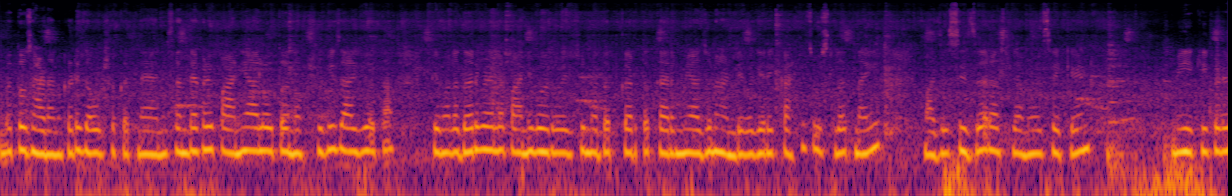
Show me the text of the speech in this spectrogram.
मग तो झाडांकडे जाऊ शकत नाही. आणि संध्याकाळी पाणी आलं होतं नक्षुबी जागी होता. ते मला दरवेळेला पाणी भरवायची मदत करतात कारण मी अजून हांडे वगैरे काहीच उचलत नाही. माझं सिझर असल्यामुळे सेकंड मी एकीकडे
